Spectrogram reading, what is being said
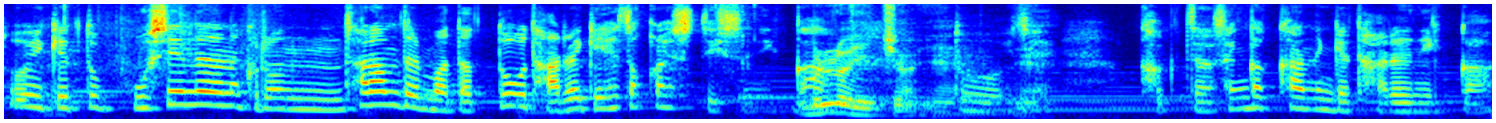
또 이게 또 보시는 그런 사람들마다 또 다르게 해석할 수도 있으니까 물론이죠. 예. 또 이제 각자 생각하는 게 다르니까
